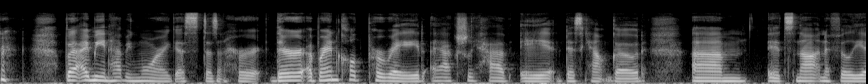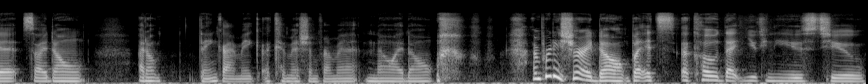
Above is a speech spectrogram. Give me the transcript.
but I mean, having more, I guess, doesn't hurt. They're a brand called Parade. I actually have a discount code. Um, it's not an affiliate, so I don't, I don't think I make a commission from it. No, I don't. I'm pretty sure I don't, but it's a code that you can use to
